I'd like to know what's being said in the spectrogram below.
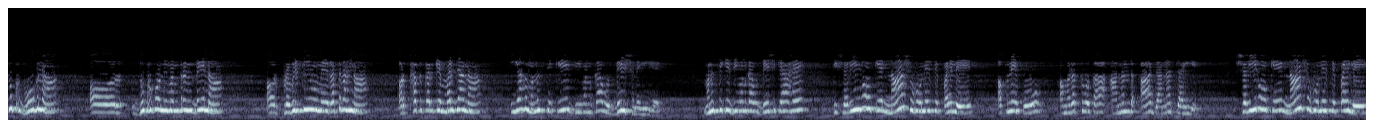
सुख भोगना और दुख को निमंत्रण देना और प्रवृत्तियों में रत रहना और थक करके मर जाना, यह मनुष्य के जीवन का उद्देश्य नहीं है। मनुष्य के जीवन का उद्देश्य क्या है? कि शरीरों के नाश होने से पहले अपने को अमरत्व का आनंद आ जाना चाहिए। शरीरों के नाश होने से पहले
